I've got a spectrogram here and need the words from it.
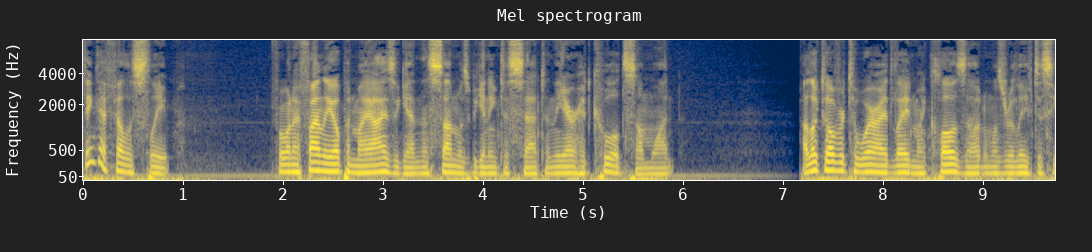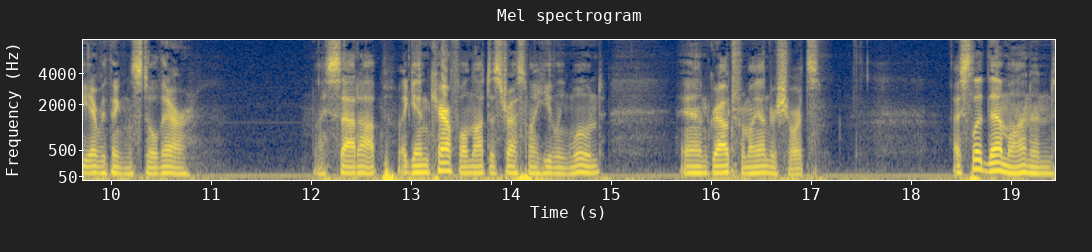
Think I fell asleep, for when I finally opened my eyes again, the sun was beginning to set and the air had cooled somewhat. I looked over to where I had laid my clothes out and was relieved to see everything was still there. I sat up, again careful not to stress my healing wound, and grabbed for my undershorts. I slid them on, and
